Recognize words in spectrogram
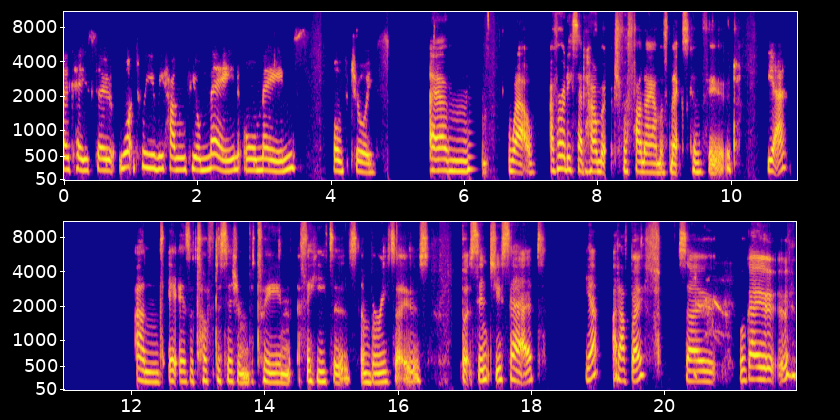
Okay, so what will you be having for your main or mains of choice? Um, well, I've already said how much of a fan I am of Mexican food. Yeah. and it is a tough decision between fajitas and burritos. But since you said, yeah, I'd have both. So we'll go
